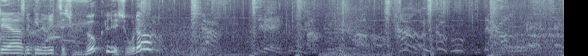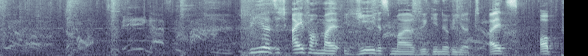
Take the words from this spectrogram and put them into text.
Der regeneriert sich wirklich, oder? Wie er sich einfach mal jedes Mal regeneriert. Als ob.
